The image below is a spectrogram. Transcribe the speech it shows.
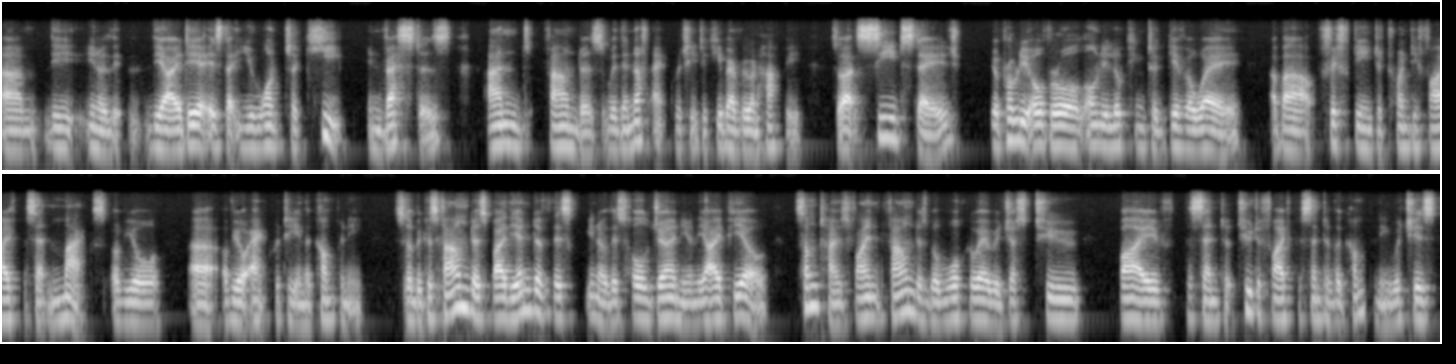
um, the you know the, the idea is that you want to keep investors and founders with enough equity to keep everyone happy. So at seed stage, you're probably overall only looking to give away about 15 to 25% max of your uh, of your equity in the company. So because founders by the end of this, you know, this whole journey and the IPO, sometimes find founders will walk away with just two, five percent, two to five percent of the company, which is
